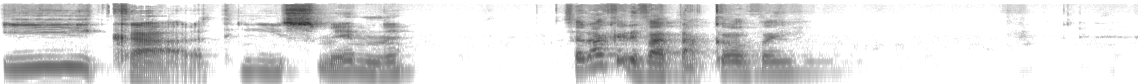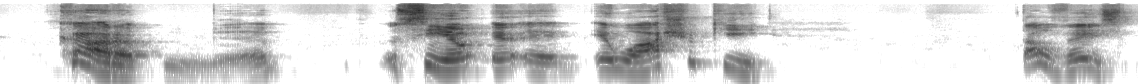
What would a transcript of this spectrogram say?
Ih, cara, tem isso mesmo, né? Será que ele vai para campo, hein? Cara, é, assim, eu, eu, é, eu acho que talvez,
